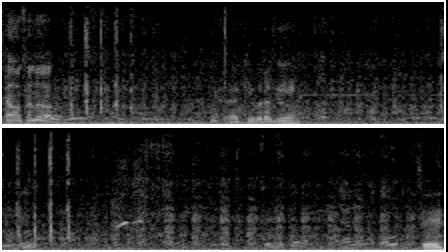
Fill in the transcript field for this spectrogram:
Chao, saludos. Por aquí, por aquí. Sí.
